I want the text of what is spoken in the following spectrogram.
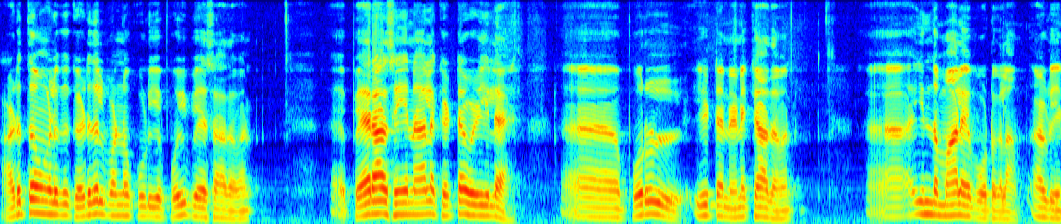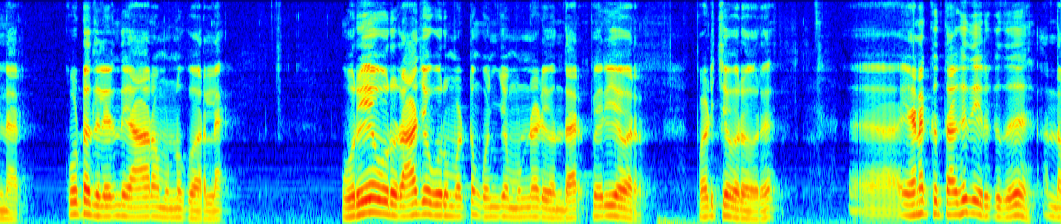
அடுத்தவங்களுக்கு கெடுதல் பண்ணக்கூடிய பொய் பேசாதவன். பேராசையினால் கெட்ட வழியில் பொருள் ஈட்ட நினைக்காதவன். இந்த மாலையை போட்டுக்கலாம் அப்படின்னார். கூட்டத்திலிருந்து யாரும் முன்னுக்கு வரல. ஒரே ஒரு ராஜகுரு மட்டும் கொஞ்சம் முன்னாடி வந்தார். பெரியவர் படித்தவர் அவர். எனக்கு தகுதி இருக்குது அந்த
